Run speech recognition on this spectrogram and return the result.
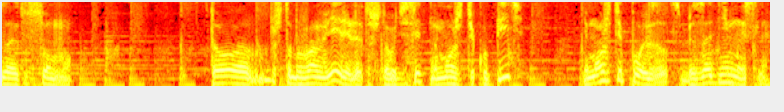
за эту сумму, то чтобы вам верили, то что вы действительно можете купить и можете пользоваться без задней мысли.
